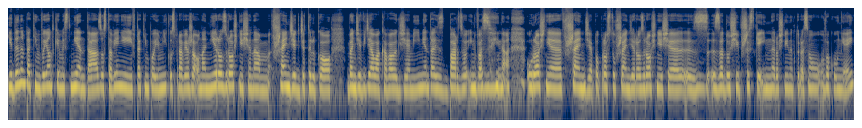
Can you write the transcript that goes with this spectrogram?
Jedynym takim wyjątkiem jest mięta. Zostawienie jej w takim pojemniku sprawia, że ona nie rozrośnie się nam wszędzie, gdzie tylko będzie widziała kawałek ziemi. Mięta jest bardzo inwazyjna. Urośnie wszędzie, po prostu wszędzie, rozrośnie się, z, zadusi wszystkie inne rośliny, które są wokół niej.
